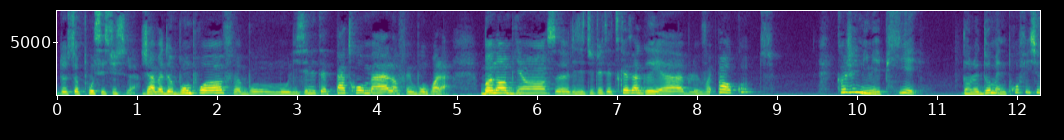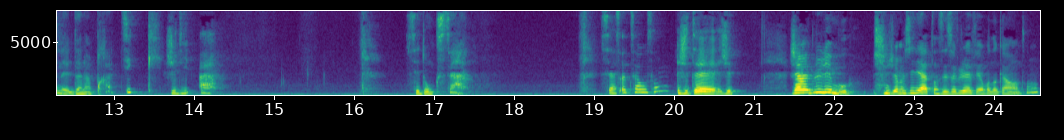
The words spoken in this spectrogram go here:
de ce processus-là. J'avais de bons profs, bon, mon lycée n'était pas trop mal, enfin bon, voilà. Bonne ambiance, les études étaient très agréables. Par contre, quand j'ai mis mes pieds dans le domaine professionnel, dans la pratique, j'ai dit, ah, c'est donc ça. C'est à ça que ça ressemble? J'étais, j'avais plus les mots. Je me suis dit, attends, c'est ça que je vais faire pendant 40 ans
